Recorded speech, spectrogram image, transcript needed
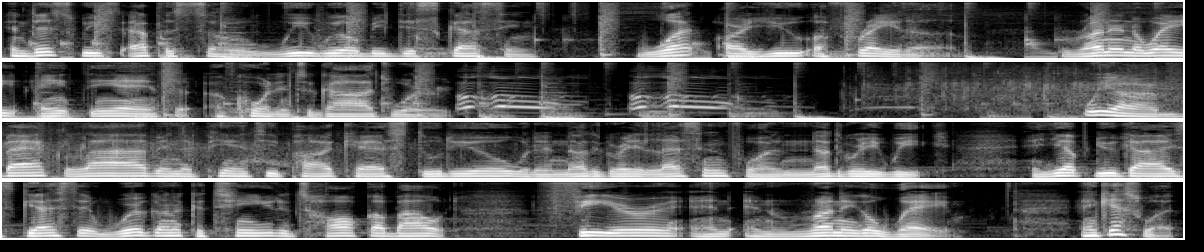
In this week's episode, we will be discussing what are you afraid of? Running away ain't the answer, according to God's word. Uh-oh. Uh-oh. We are back live in the PNT podcast studio with another great lesson for another great week. And yep, you guys guessed it, we're going to continue to talk about fear and, and running away. And guess what?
